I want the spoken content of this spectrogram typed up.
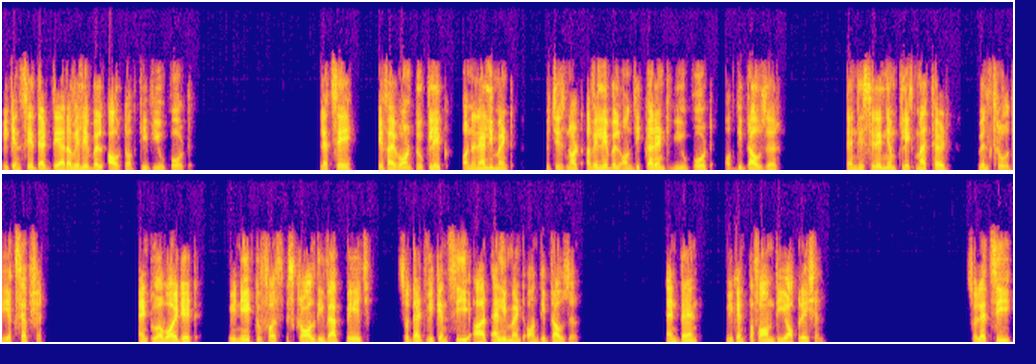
we can say that they are available out of the viewport. Let's say if I want to click on an element which is not available on the current viewport of the browser, then the Selenium click method will throw the exception. And to avoid it, we need to first scroll the web page so that we can see our element on the browser. And then we can perform the operation. So let's see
